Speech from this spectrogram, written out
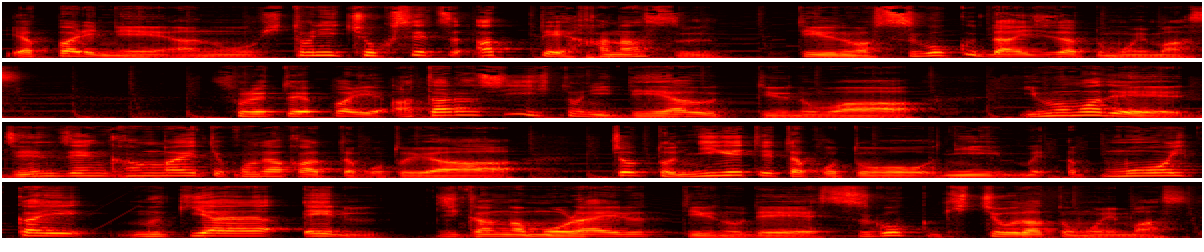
やっぱりねあの人に直接会って話すっていうのはすごく大事だと思います。それとやっぱり新しい人に出会うっていうのは今まで全然考えてこなかったことやちょっと逃げてたことにもう一回向き合える時間がもらえるっていうのですごく貴重だと思います。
